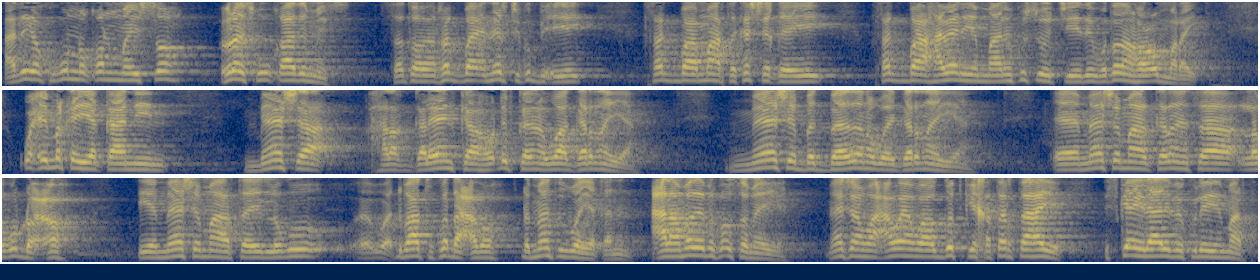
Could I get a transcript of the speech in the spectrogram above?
Adiga kugu noqon mayso culays kugu qaadi mayso. Sababtoo rag baa energy ku bixiyey rag baa maarata ka shaqeeyey rag baa habeen iyo maalin ku soo jeeday waddadan hore u maray. Waxay marka yaqaaniin meesha halaqgaleenka ah oo dhib kalena waa garanayaan. Meesha badbaadana way garanayaan. Meesha maa garanaysaa lagu dhaco iyo meesha maaratay lagu dhibaatu ka dhacdo dhammaantood waa yaqaanin calaamaday marka u sameeyeen. Meeshan waxa weyan waa godkii khatar tahay iska ilaali bay kuleeyihin maarata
